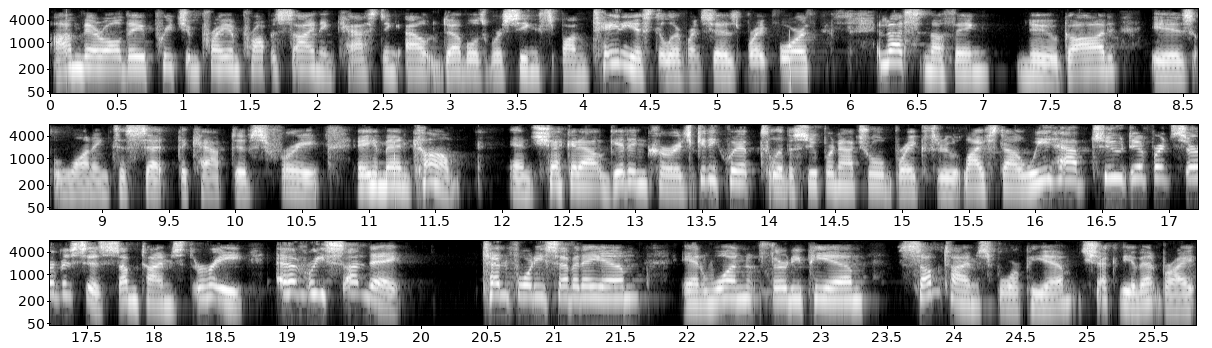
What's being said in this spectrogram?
I'm there all day preaching, praying, prophesying, and casting out devils. We're seeing spontaneous deliverances break forth, and that's nothing new. God is wanting to set the captives free. Amen. Come and check it out. Get encouraged, get equipped to live a supernatural breakthrough lifestyle. We have two different services, sometimes three, every Sunday. 10:47 a.m. and 1:30 p.m., sometimes 4 p.m. Check the Eventbrite.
